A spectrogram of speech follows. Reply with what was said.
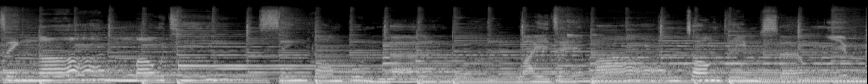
淨眼眸似星光。装添上艳。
